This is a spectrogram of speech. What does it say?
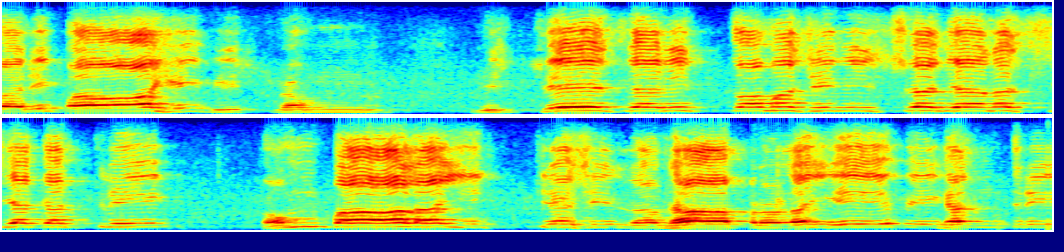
परिपाहि विश्वम् विश्वेश्वरि त्वमसि विश्वजनस्य कर्त्री त्वं पालयित्यसि तथा प्रलयेऽपि हन्त्रि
